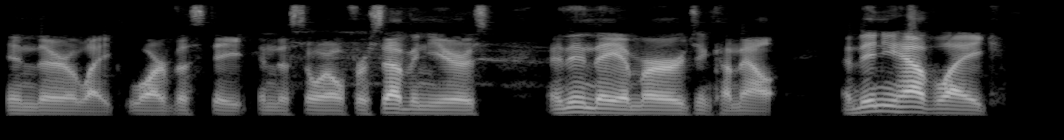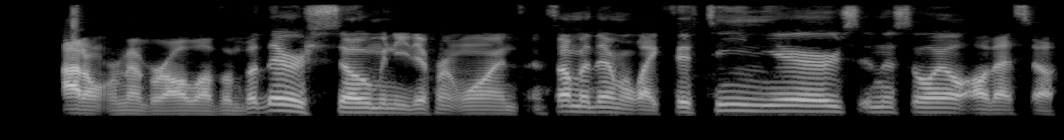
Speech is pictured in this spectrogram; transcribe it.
in their like larva state in the soil for seven years and then they emerge and come out. And then you have like i don't remember all of them but there are so many different ones and some of them are like 15 years in the soil all that stuff.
